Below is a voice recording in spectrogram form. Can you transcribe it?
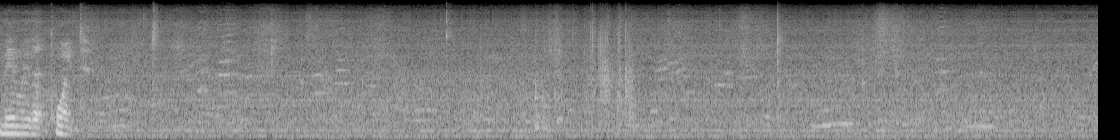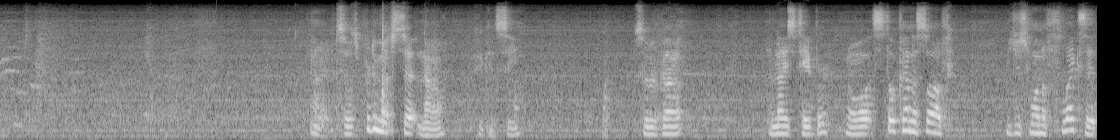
mainly that point. Alright, so it's pretty much set now, if you can see. So we've got a nice taper. Now while it's still kind of soft, you just want to flex it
